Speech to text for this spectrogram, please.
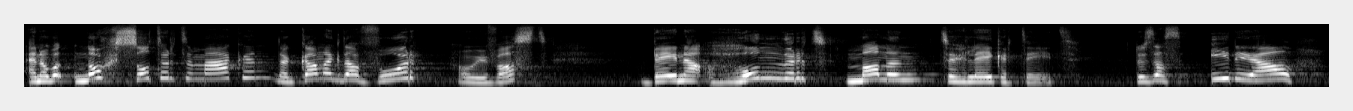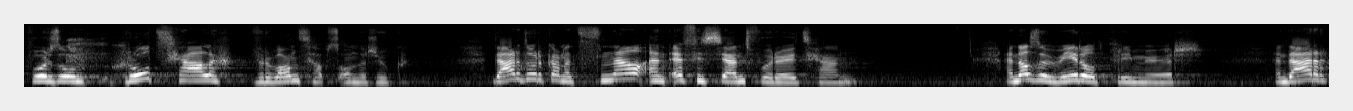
En om het nog zotter te maken, dan kan ik dat voor, hou je vast, bijna 100 mannen tegelijkertijd. Dus dat is ideaal voor zo'n grootschalig verwantschapsonderzoek. Daardoor kan het snel en efficiënt vooruitgaan. En dat is een wereldprimeur. En daar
